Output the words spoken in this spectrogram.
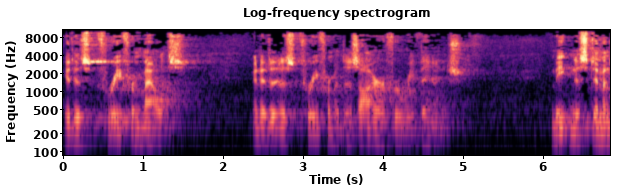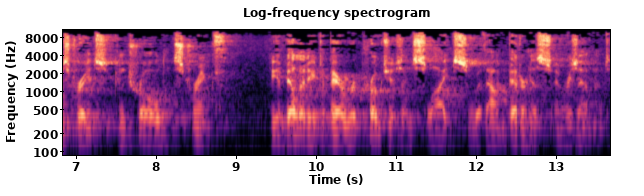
It is free from malice, and it is free from a desire for revenge. Meekness demonstrates controlled strength. the ability to bear reproaches and slights without bitterness and resentment,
